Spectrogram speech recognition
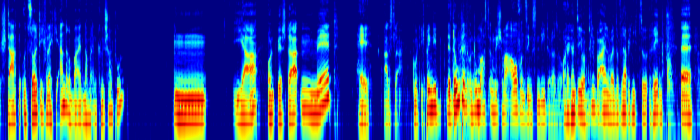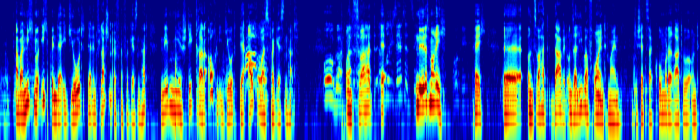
starten? Und sollte ich vielleicht die anderen beiden nochmal in den Kühlschrank tun? Mm, ja, und wir starten mit. Hell. Alles klar. Gut, ich bringe die die dunklen und du machst irgendwie schon mal auf und singst ein Lied oder so. Oh, da könnt ihr sich aber ein bisschen beeilen, weil so viel habe ich nicht zu reden. Äh, aber nicht nur ich bin der Idiot, der den Flaschenöffner vergessen hat. Neben mir steht gerade auch ein Idiot, der auch was vergessen hat. Oh Gott. Und zwar hat. Äh, ich selbst erzählen. nö, das mache ich. Pech. Äh, und zwar hat David, unser lieber Freund, mein geschätzter Co-Moderator und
